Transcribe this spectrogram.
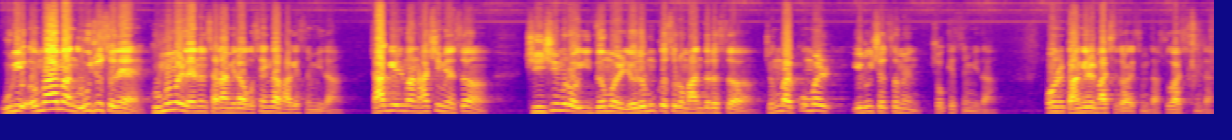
우리 어마어마한 우주선에 구멍을 내는 사람이라고 생각하겠습니다. 자기 일만 하시면서 진심으로 이 덤을 여러분 것으로 만들어서 정말 꿈을 이루셨으면 좋겠습니다. 오늘 강의를 마치도록 하겠습니다. 수고하셨습니다.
